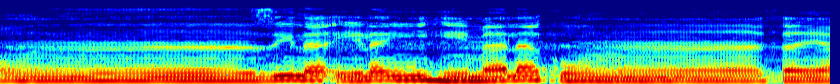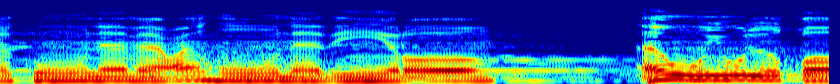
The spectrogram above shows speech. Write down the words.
انزل اليه ملك فيكون معه نذيرا أو يلقى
